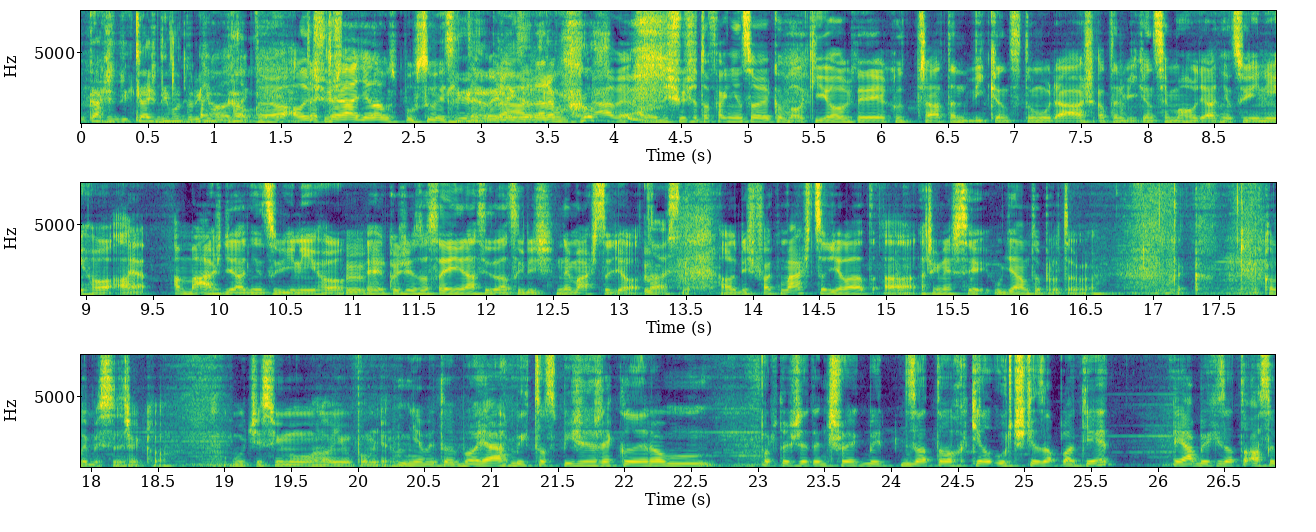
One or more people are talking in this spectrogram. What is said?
Každý, každému druhému. No, tak to jo, ale tak když to už- já dělám spoustu věcí takových zadarmo. Právě, ale když už je to fakt něco jako velkého, kdy jako třeba ten víkend tomu dáš a ten víkend si mohl dělat něco jiného a, a máš dělat něco jiného, hmm. jakože zase jiná situace, když nemáš co dělat. No jasně. Ale když fakt máš co dělat a řekneš si, udělám to pro tebe, tak kolik by si řekl vůči svýmu hlavnímu poměru? Mně by to bylo, já bych to spíš řekl jenom, protože ten člověk by za to chtěl určitě zaplatit. Já bych za to asi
